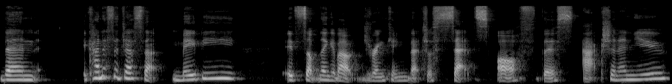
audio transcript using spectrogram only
then it kind of suggests that maybe it's something about drinking that just sets off this action in you.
